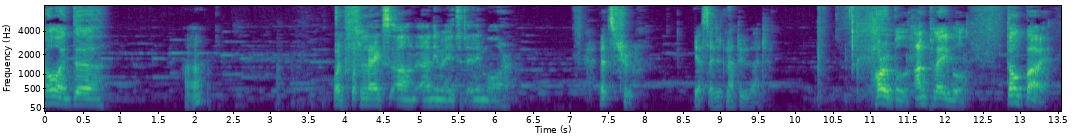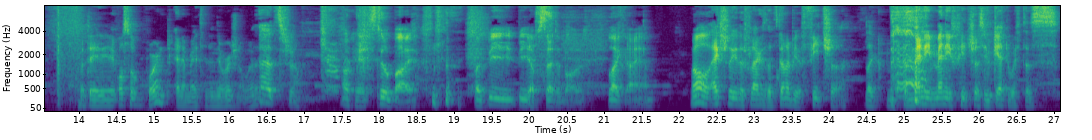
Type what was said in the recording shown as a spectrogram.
Oh, and the, Huh? the What? what? flags aren't animated anymore. That's true. Yes, I did not do that. Horrible, unplayable. Don't buy. But they also weren't animated in the original, were they? That's true. Okay, still buy, but be be upset about it, like I am. Well, actually, the flags, that's to be a feature. Like the many, many features you get with this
